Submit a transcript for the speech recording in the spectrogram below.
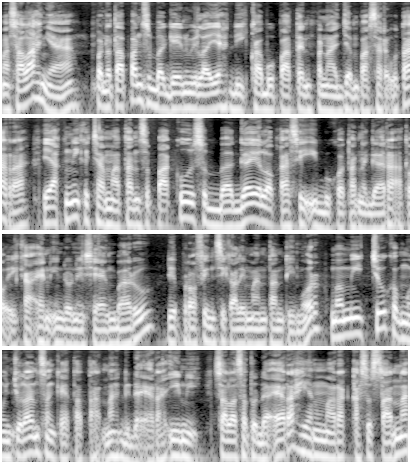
Masalahnya, penetapan sebagian wilayah di Kabupaten Penajam Pasar Utara, yakni Kecamatan Sepaku sebagai lokasi ibu kota negara atau IKN Indonesia yang baru di Provinsi Kalimantan Timur, memicu kemunculan sengketa tanah di daerah ini. Salah satu daerah yang marak kasus tanah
